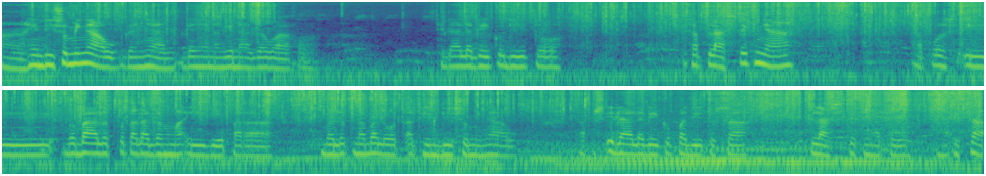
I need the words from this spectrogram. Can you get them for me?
ah, hindi sumingaw. Ganyan. Ganyan ang ginagawa ko. Ilalagay ko dito sa plastic niya tapos ibabalot ko talagang maigi para balot na balot at hindi sumingaw. Tapos ilalagay ko pa dito sa plastic na to na isa.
